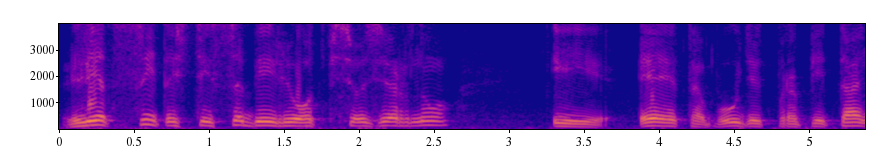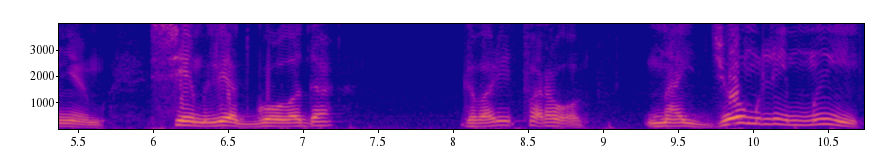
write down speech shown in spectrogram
лет сытости соберет все зерно, и это будет пропитанием семь лет голода, говорит фараон – найдем ли мы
